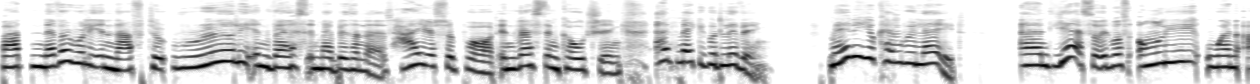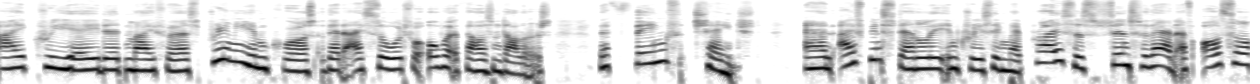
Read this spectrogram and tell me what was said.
but never really enough to really invest in my business, hire support, invest in coaching, and make a good living. Maybe you can relate. And yeah, so it was only when I created my first premium course that I sold for over a thousand dollars that things changed. And I've been steadily increasing my prices since then. I've also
